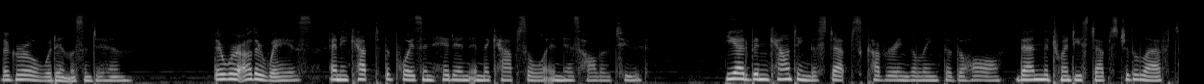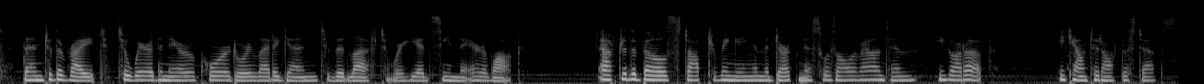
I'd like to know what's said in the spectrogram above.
The girl wouldn't listen to him. There were other ways, and he kept the poison hidden in the capsule in his hollow tooth. He had been counting the steps covering the length of the hall, then the twenty steps to the left, then to the right, to where the narrow corridor led again to the left where he had seen the airlock. After the bells stopped ringing and the darkness was all around him, he got up. He counted off the steps.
